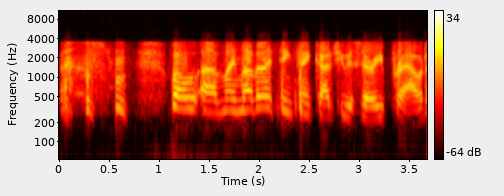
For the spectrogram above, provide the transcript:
well, uh, my mother, I think, thank God, she was very proud.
